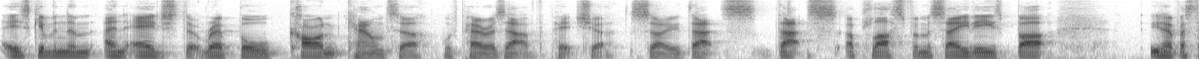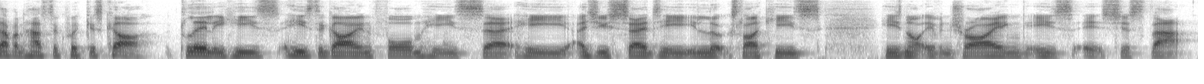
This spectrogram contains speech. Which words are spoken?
it's given them an edge that Red Bull can't counter with Perez out of the picture. So that's that's a plus for Mercedes. But you know, Verstappen has the quickest car. Clearly, he's he's the guy in form. He's uh, he, as you said, he looks like he's he's not even trying. He's it's just that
